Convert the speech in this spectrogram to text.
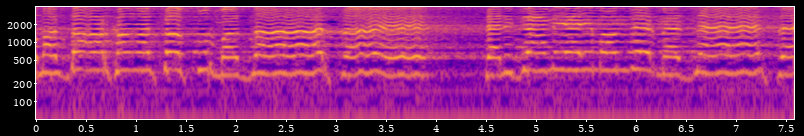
Namazda arkana saf durmazlarsa Seni camiye imam vermezlerse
